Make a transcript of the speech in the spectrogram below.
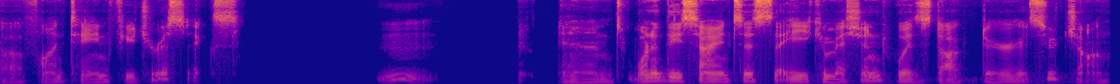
uh, Fontaine Futuristics. Mm. And one of these scientists that he commissioned was Dr. Suchong.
